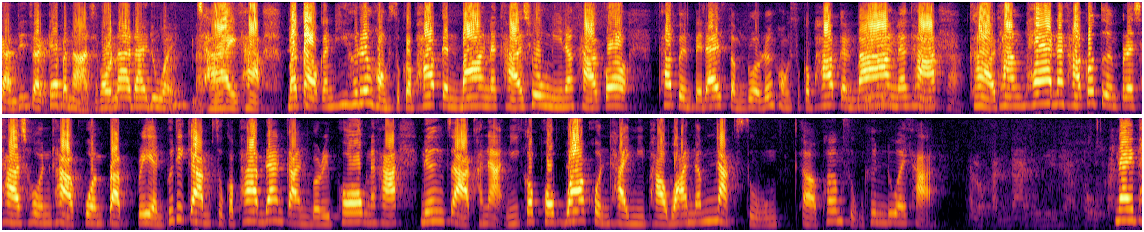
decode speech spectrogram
การที่จะแก้ปัญหาเฉพาะหน้าได้ด้วยนะคะ ใช่ค่ะ มาต่อกันที่เรื่องของสุขภาพกันบ้างนะคะ ช่วงนี้นะคะก็ ถ้าเป็นไปได้สำรวจเรื่องของสุขภาพกันบ้างนะคะค่ะค่ะทางแพทย์นะคะ ก็เตือนประชาชนค่ะควรปรับเปลี่ยนพฤติกรรมสุขภาพด้านการบริโภคนะคะ เนื่องจากขณะนี้ก็พบว่าคนไทยมีภาวะน้ำหนักสูงเอ่อเพิ่มสูงขึ้นด้วยค่ะถ้าเรากันได้ตรงนี้เนี่ยโอกาสนายแพ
